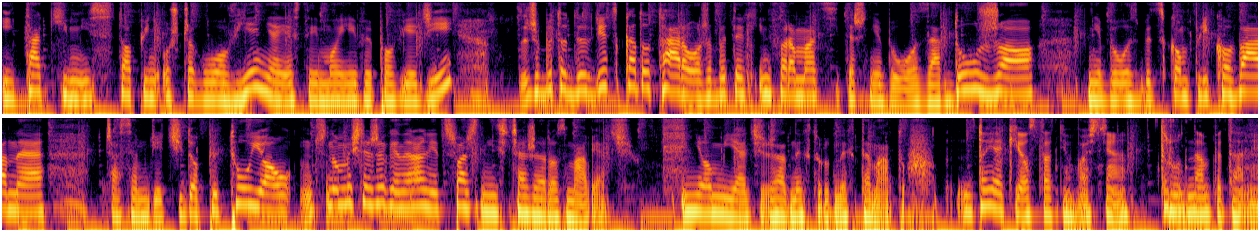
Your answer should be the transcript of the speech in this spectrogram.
i taki mi stopień uszczegółowienia jest tej mojej wypowiedzi, żeby to do dziecka dotarło, żeby tych informacji też nie było za dużo, nie były zbyt skomplikowane. Czasem dzieci dopytują. Znaczy, No myślę, że generalnie trzeba z nimi szczerze rozmawiać i nie omijać żadnych trudnych tematów. To jakie ostatnio właśnie trudne pytanie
